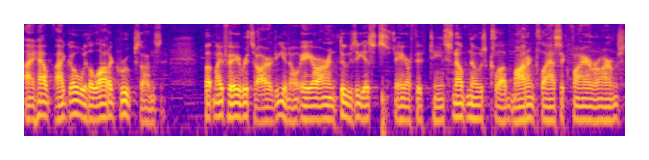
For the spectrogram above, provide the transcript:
I have, I go with a lot of groups on but my favorites are, you know, AR enthusiasts, AR-15, Snub Nose Club, Modern Classic Firearms,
